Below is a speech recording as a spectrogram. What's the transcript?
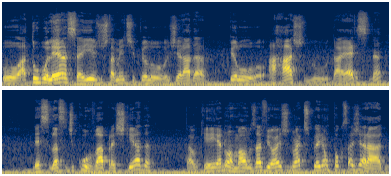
o, a turbulência aí justamente pelo gerada pelo arrasto do, da hélice, né? Desse lance de curvar para a esquerda, tá ok? É normal nos aviões, no X-Plane é um pouco exagerado,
